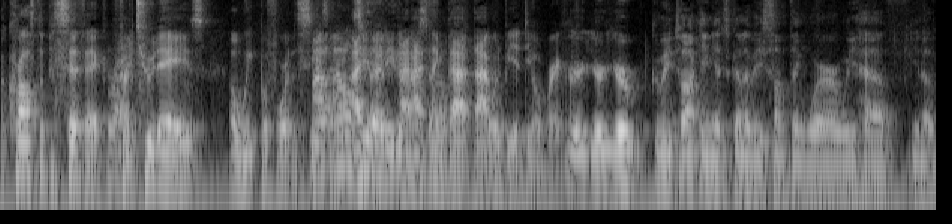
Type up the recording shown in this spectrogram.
across the Pacific for two days, a week before the season." I don't see thi- that either I, I think that that would be a deal breaker. You're, you're, you're going to be talking, it's going to be something where we have, you know,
